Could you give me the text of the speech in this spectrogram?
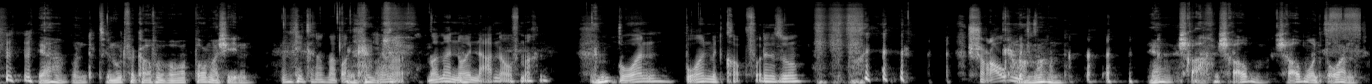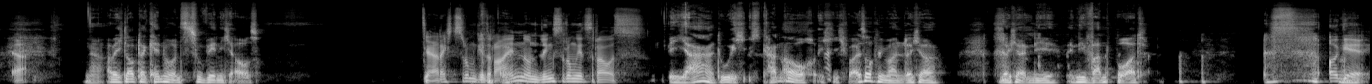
ja, und zur Not verkaufen wir Bohrmaschinen. Genau, mal Bohren. Wollen wir einen neuen Laden aufmachen? Mhm. Bohren, bohren mit Kopf oder so? Schrauben. Kann man machen. Ja, Schra Schrauben, Schrauben und Bohren. Ja. Ja, aber ich glaube, da kennen wir uns zu wenig aus. Ja, rechts rum geht rein und links rum geht's raus. Ja, du, ich, ich kann auch. Ich, ich weiß auch, wie man Löcher, Löcher in die, in die Wand bohrt. Okay,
